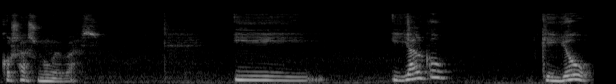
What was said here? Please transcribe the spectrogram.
cosas nuevas. Y, algo que yo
